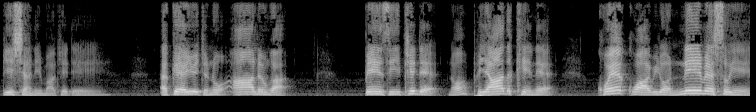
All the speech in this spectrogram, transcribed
ပြေရှံနေမှာဖြစ်တယ်အကယ်၍ကျွန်တော်အားလုံးကပင်စီဖြစ်တဲ့နော်ဖရာသခင်နဲ့ ခွဲခွာပြီးတော့နေမယ်ဆိုရင်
